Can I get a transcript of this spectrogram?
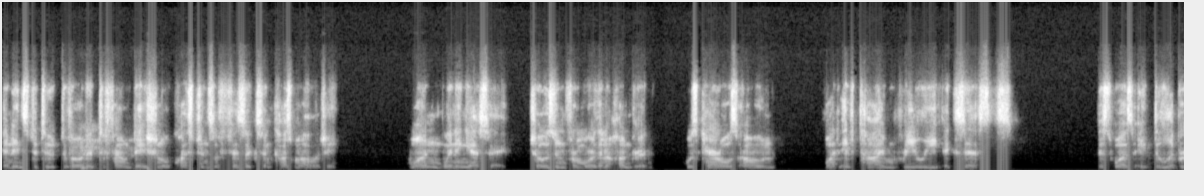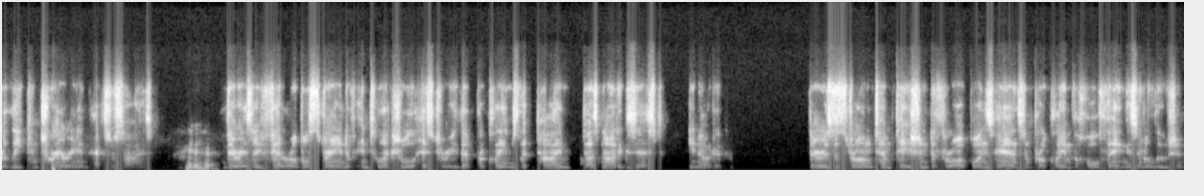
an institute devoted to foundational questions of physics and cosmology. One winning essay, chosen from more than 100, was Carroll's own What if Time Really Exists? This was a deliberately contrarian exercise. There is a venerable strain of intellectual history that proclaims that time does not exist, he noted. There is a strong temptation to throw up one's hands and proclaim the whole thing is an illusion.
